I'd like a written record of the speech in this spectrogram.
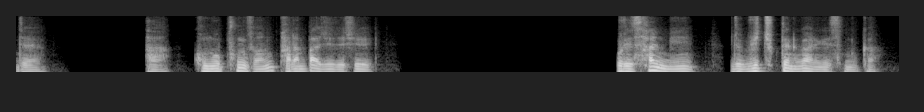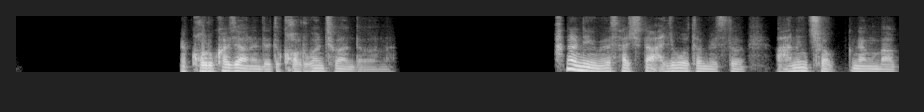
이제 다 공무풍선 바람 빠지듯이 우리 삶이 이제 위축되는 거 아니겠습니까? 거룩하지 않은데도 거룩한 척 한다거나 하나님을 사실은 알지 못하면서도 아는 척 그냥 막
